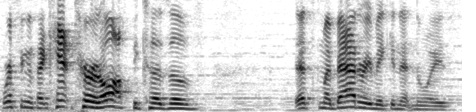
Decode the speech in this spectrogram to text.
Worst thing is I can't turn it off because of... That's my battery making that noise.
